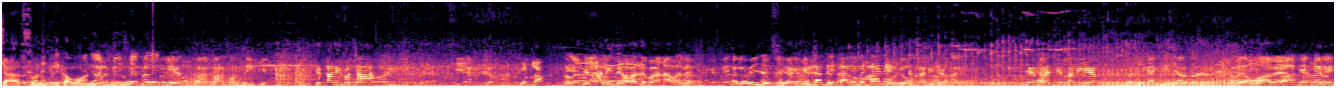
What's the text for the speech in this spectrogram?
ચારસો ને એકાવન. કેટલા? આવા દે ભાઈ આવા દે. કેટલા? બેતાલીસ પચાસ ને? હવે હું આવે. રવિ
